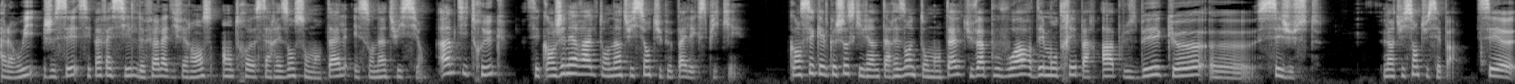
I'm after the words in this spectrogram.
Alors oui, je sais, c'est pas facile de faire la différence entre sa raison, son mental et son intuition. Un petit truc, c'est qu'en général, ton intuition, tu peux pas l'expliquer. Quand c'est quelque chose qui vient de ta raison et de ton mental, tu vas pouvoir démontrer par A plus B que euh, c'est juste. L'intuition, tu sais pas. C'est, euh,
